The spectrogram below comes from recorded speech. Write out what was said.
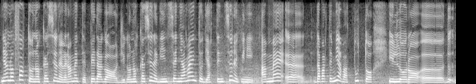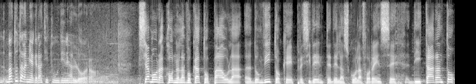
ne hanno fatto un'occasione veramente pedagogica, un'occasione di insegnamento, di attenzione, quindi a me eh, da parte mia va, loro, eh, va tutta la mia gratitudine a loro. Siamo ora con l'avvocato Paola eh, Donvito che è presidente della scuola forense di Taranto,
